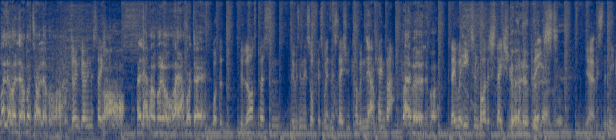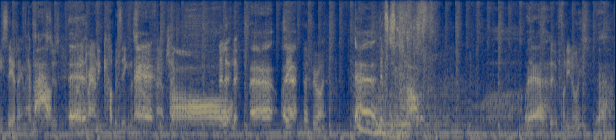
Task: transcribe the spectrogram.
wala mo na masyala mo. Don't go in the stationery Oh, alam mo mo na wala mo te. What, the, the last person who was in this office went in the stationery cupboard and never came back? Wala mo na di ba? They were eaten by the stationery cupboard beast. Yeah, this is the BBC. I don't think they have monsters Eh. running around in cupboards eating the Eh, staff out. Oh. No, look, look. Eh, See? eh, It's perfectly right. eh. Yeah. Bit of a funny noise. Yeah.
